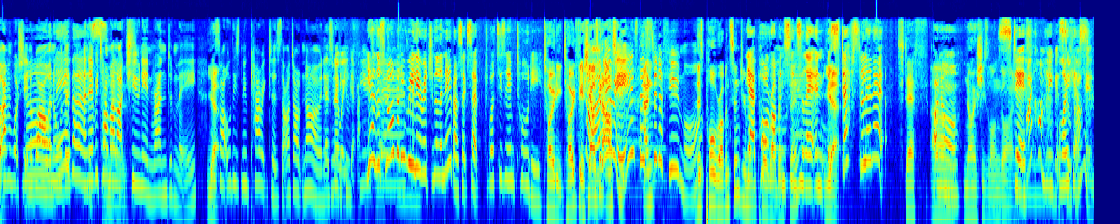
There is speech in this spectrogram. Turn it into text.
Oh. I haven't watched it in a No, while, and all the Neighbours. and every time Our I like Neighbours. tune in randomly, Yeah. it's like all these new characters that I don't know, and There's it's no really way you get back confusing. Yeah, there's nobody really original in neighbours except what's his name, Toadie. Toadie, Toadfish. No, yeah, I was going to ask you. There's and still a few more. there's Paul Robinson. Do you remember? Yeah, remember Paul, Robinson, still there, and Yeah. is Steph still in it? Steph. Oh, no. um, no, she's long gone. Steph. I can't believe it's Like still going.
